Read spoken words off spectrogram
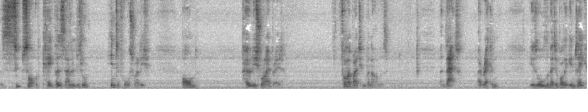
a soup sort of capers and a little hint of horseradish on Polish rye bread, followed by two bananas. And that, I reckon, is all the metabolic intake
